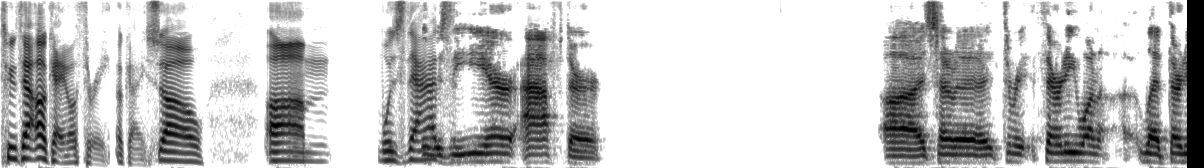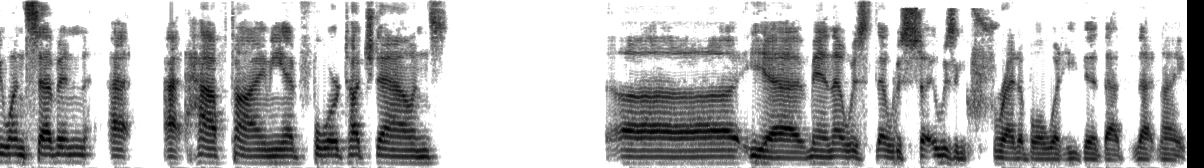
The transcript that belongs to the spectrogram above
Two thousand. Okay, oh three. Okay, so, um, was that It was the year after. Uh, so uh, three, 31 uh, led 31-7 at at halftime. He had four touchdowns. Uh, yeah, man, that was that was so, it was incredible what he did that that night.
